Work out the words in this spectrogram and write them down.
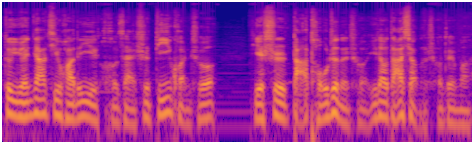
对原家计划的意义何在？是第一款车，也是打头阵的车，一定要打响的车，对吗？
